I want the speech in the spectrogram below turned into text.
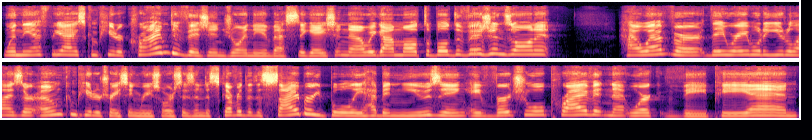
When the FBI's computer crime division joined the investigation, now we got multiple divisions on it. However, they were able to utilize their own computer tracing resources and discovered that the cyber bully had been using a virtual private network VPN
